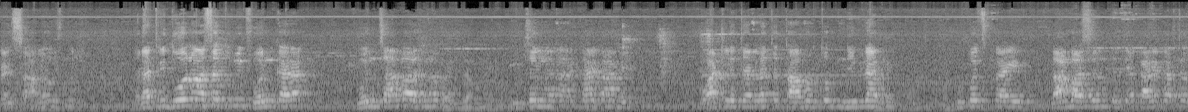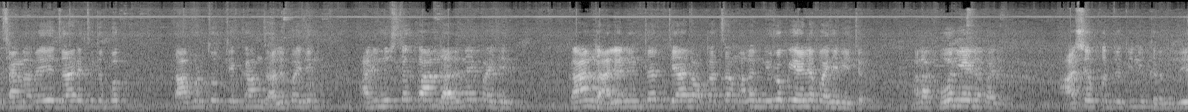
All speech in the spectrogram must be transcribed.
काही चालवच नाही रात्री दोन वाजता तुम्ही फोन करा. फोन चालू असणार. उचलणार. काय काम आहे? वाटलं त्यांना तर ताबडतोब निघणार. खूपच काही लांब असेल तर त्या कार्यकर्त्याला सांगणार हे जा रे तिथं बघ ताबडतोब ते काम झालं पाहिजे. आणि नुसतं काम झालं नाही पाहिजे. काम झाल्यानंतर त्या लोकांचा मला निरोप यायला पाहिजे इथं. मला फोन यायला पाहिजे. अशा पद्धतीने खरं म्हणजे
